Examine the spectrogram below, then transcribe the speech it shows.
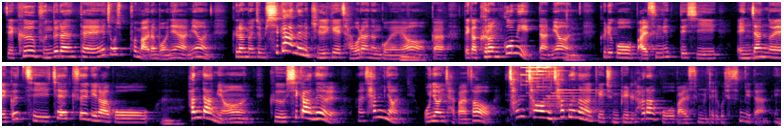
이제 그 분들한테 해주고 싶은 말은 뭐냐하면 그러면 좀 시간을 길게 잡으라는 거예요. 그러니까 내가 그런 꿈이 있다면 음. 네. 그리고 말씀했듯이 엔잔노의 끝이 책 쓰기라고 음. 한다면 그 시간을 한 3년, 5년 잡아서 천천히 차분하게 준비를 하라고 말씀을 드리고 싶습니다. 예.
